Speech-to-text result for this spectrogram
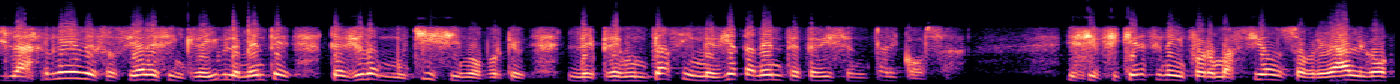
y las redes sociales increíblemente te ayudan muchísimo porque le preguntas y inmediatamente te dicen tal cosa. Decir, si quieres una información sobre algo,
